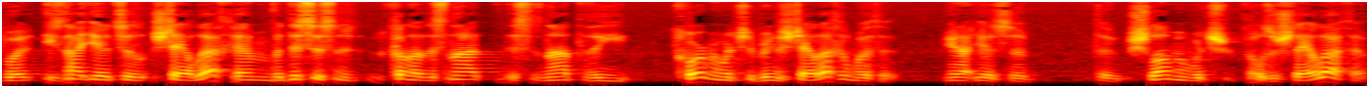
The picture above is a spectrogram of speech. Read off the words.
but he's not yotzi shtei But this isn't. This is not this is not the korban which brings shtei with it. You're not yotzi the shlomim which goes to shtei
